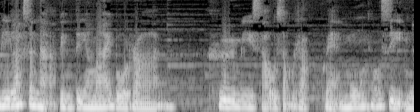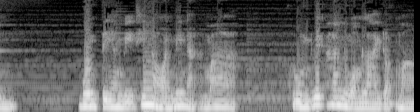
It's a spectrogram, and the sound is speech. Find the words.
มีลักษณะเป็นเตียงไม้โบราณ คือมีเสาสำหรับแขวนมุ้งทั้งสี่มุม บนเตียงมีที่นอนไม่หนามาก คลุมด้วยผ้านวมลายดอกไม้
